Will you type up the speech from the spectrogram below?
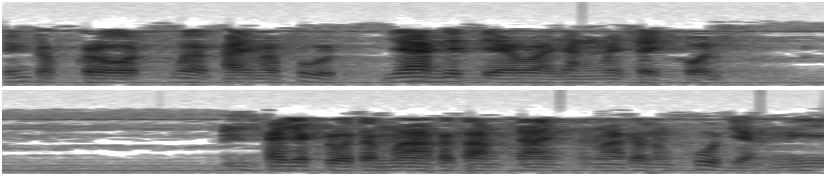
ถึงกับโกรธเมื่อใครมาพูด แย้มนิดเดียวว่ายังไม่ใช่คน ใครจะโกรธจะมาก็ตามใจมากำลังพูดอย่างนี้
